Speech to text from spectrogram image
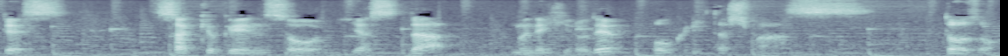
です。作曲演奏安田宗弘でお送りいたします。どうぞ。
